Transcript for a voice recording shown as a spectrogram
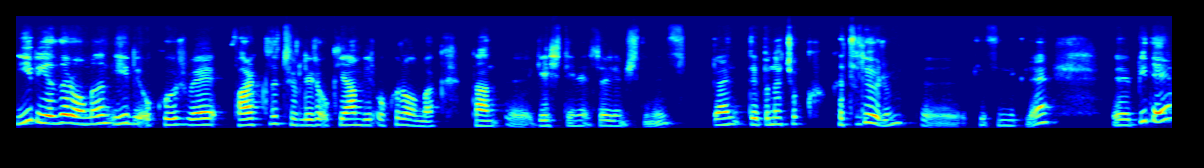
iyi bir yazar olmanın iyi bir okur ve farklı türleri okuyan bir okur olmaktan e, geçtiğini söylemiştiniz. Ben de buna çok katılıyorum e, kesinlikle. E, bir de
